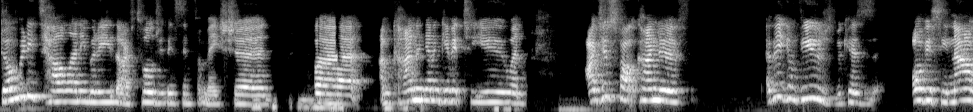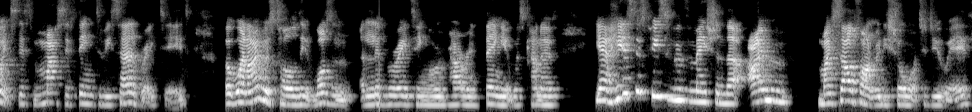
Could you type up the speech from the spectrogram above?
don't really tell anybody that I've told you this information, but I'm kind of gonna give it to you. And I just felt kind of a bit confused because obviously now it's this massive thing to be celebrated. But when I was told it wasn't a liberating or empowering thing, it was kind of, yeah, here's this piece of information that I'm myself aren't really sure what to do with.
